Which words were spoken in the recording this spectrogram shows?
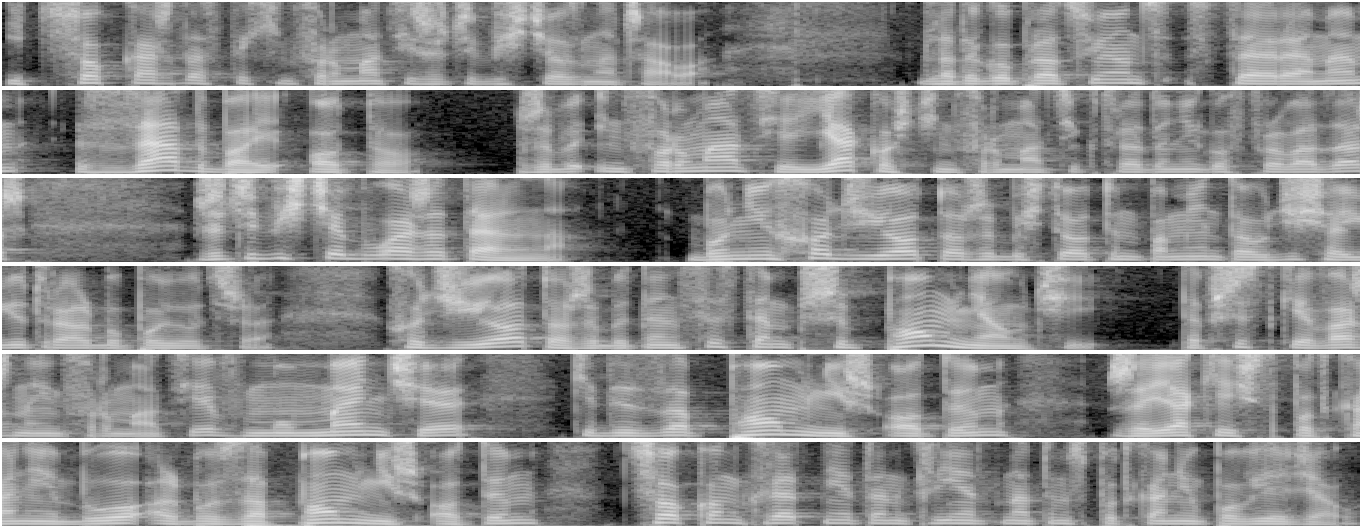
i co każda z tych informacji rzeczywiście oznaczała. Dlatego pracując z CRM-em, zadbaj o to, żeby informacje, jakość informacji, które do niego wprowadzasz, rzeczywiście była rzetelna. Bo nie chodzi o to, żebyś ty o tym pamiętał dzisiaj, jutro albo pojutrze. Chodzi o to, żeby ten system przypomniał ci te wszystkie ważne informacje w momencie, kiedy zapomnisz o tym, że jakieś spotkanie było, albo zapomnisz o tym, co konkretnie ten klient na tym spotkaniu powiedział.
